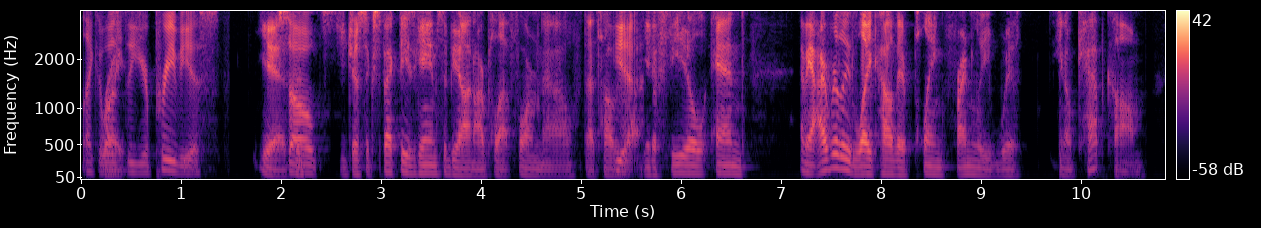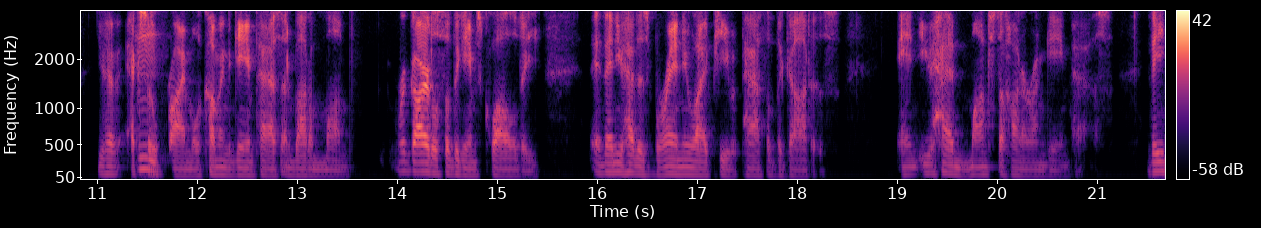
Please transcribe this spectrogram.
like it was the year previous. Yeah, So- you just expect these games to be on our platform now. That's how we Yeah. want you to feel. And I mean, I really like how they're playing friendly with you know Capcom. You have Exo Mm. Coming to Game Pass in about a month, regardless of the game's quality. And then you have this brand new IP with Path of the Goddess, and you had Monster Hunter on Game Pass. They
